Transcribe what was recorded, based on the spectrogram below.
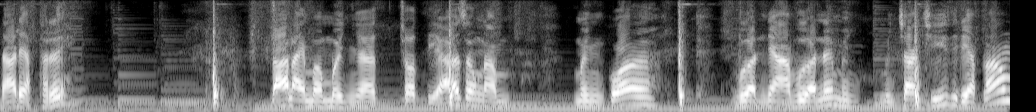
đá đẹp thật đấy. Đá này mà mình à, cho tỉa xong làm mình có vườn nhà vườn ấy, mình mình trang trí thì đẹp lắm.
